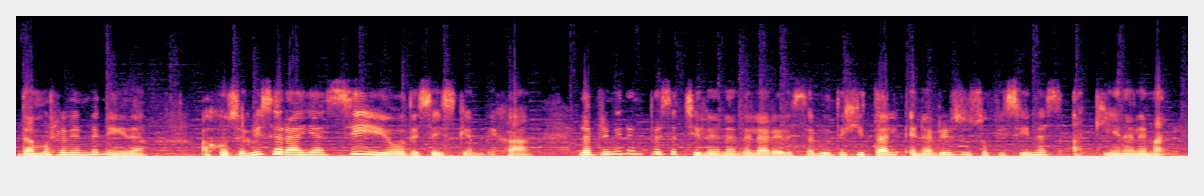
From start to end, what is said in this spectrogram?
Damos la bienvenida a José Luis Araya, CEO de Seiskenbeja, la primera empresa chilena del área de salud digital en abrir sus oficinas aquí en Alemania.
